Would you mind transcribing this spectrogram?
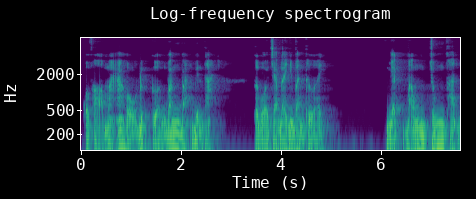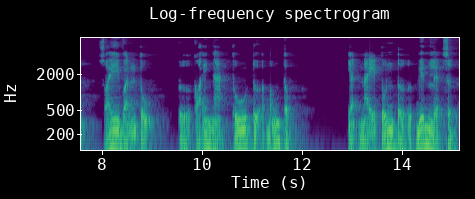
của phò mã Hồ Đức Cường văng bản biên tài. Tôi vội chạm lấy những bản thừa ấy. Nhật bóng trung thần, xoay vần tụ, từ cõi ngạc thu tựa bóng tục. Nhật này tôn tử biên liệt sử,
